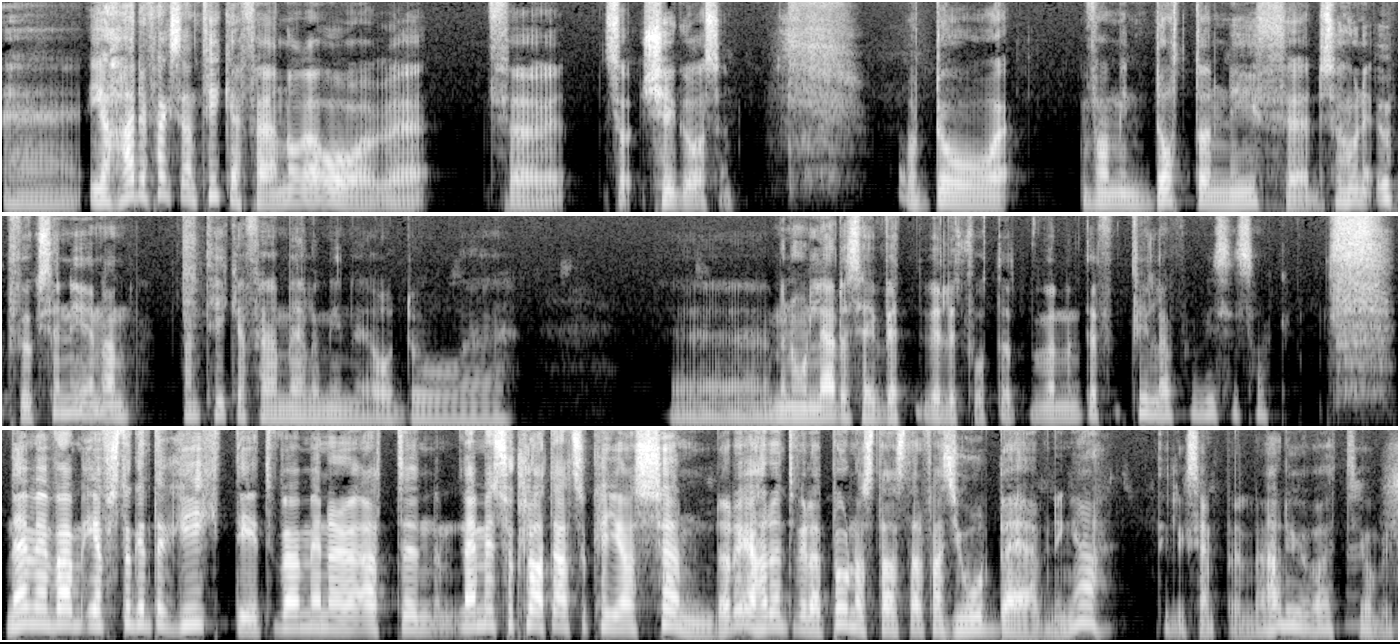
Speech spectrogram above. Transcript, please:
eh, jag hade faktiskt antikaffär några år eh, för så, 20 år sedan. Och då var min dotter nyfödd, så hon är uppvuxen i en an antikaffär mer eller mindre. Och då, eh, eh men hon lärde sig väldigt fort att man inte får pilla på vissa saker. Nej, men vad, jag förstod inte riktigt. Vad menar du? Att, eh, nej, men såklart alltså kan göra sönder det. Jag hade inte velat bo någonstans där det fanns jordbävningar till exempel. Det hade ju varit jobbigt.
